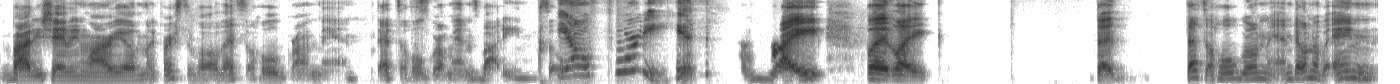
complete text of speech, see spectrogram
body shaming Mario. I'm like, first of all, that's a whole grown man. That's a whole grown man's body. So Y'all 40. right, but like that. That's a whole grown man. Don't know, but ain't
